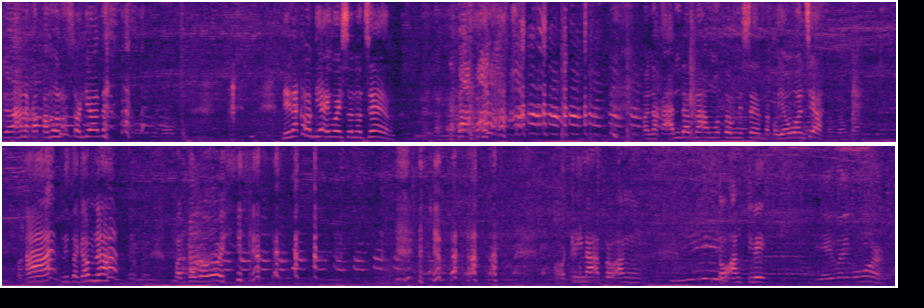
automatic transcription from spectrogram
Ah, nakapanguros pag yan. Di na ko DIY sunod, sir. oh, nakaandar na ang motor ni sir. Nakuyawan siya. Ah, nitagam na. Pagkaloy. okay na to ang to ang click. DIY mo more.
